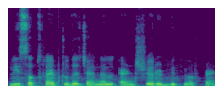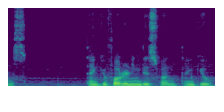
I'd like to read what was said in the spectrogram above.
please subscribe to the channel and share it with your friends. Thank you for running this one. Thank you.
